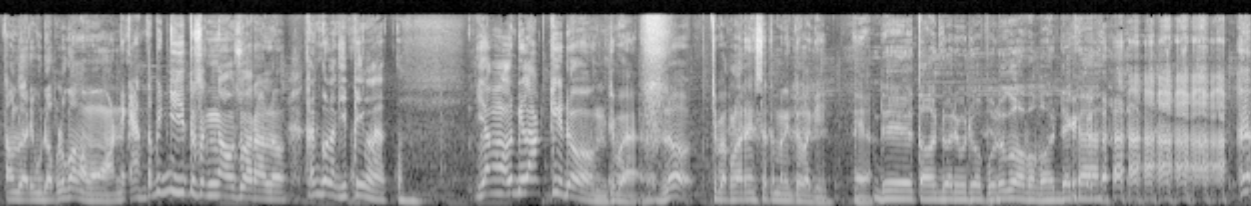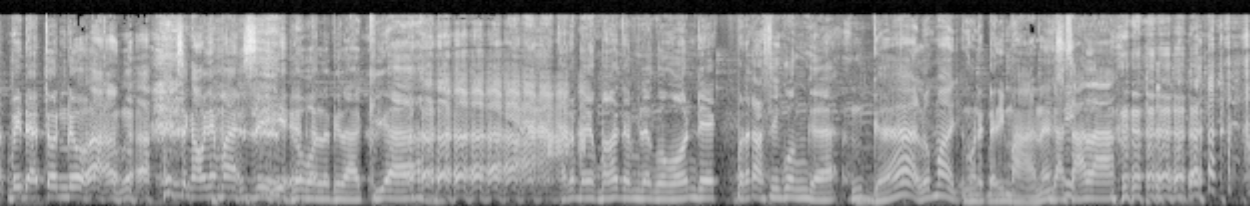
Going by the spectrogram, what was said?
tahun 2020 gue gak mau ngondek ah. Tapi gitu sengau suara lo. Kan gue lagi pilek. Yang lebih laki dong. Coba. Lo coba keluarin statement itu lagi. Ayo. Di tahun 2020 gue gak mau ngondek ah. Beda tone doang. Sengaunya masih. Gue mau lebih laki ah. Karena banyak banget yang bilang gue ngondek. Padahal kan asli gue enggak. Enggak, lo mah ngondek dari mana Enggak sih? salah.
